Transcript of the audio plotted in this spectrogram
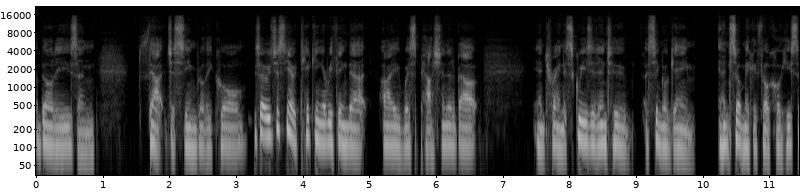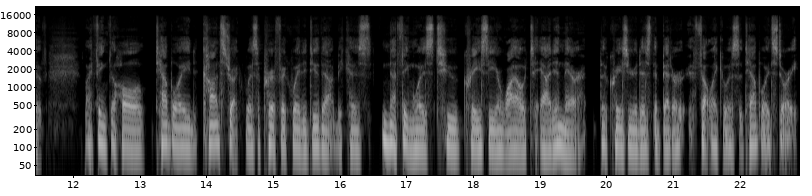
abilities and that just seemed really cool. So it was just, you know, taking everything that I was passionate about and trying to squeeze it into a single game and so make it feel cohesive. I think the whole tabloid construct was a perfect way to do that because nothing was too crazy or wild to add in there the crazier it is, the better it felt like it was a tabloid story.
